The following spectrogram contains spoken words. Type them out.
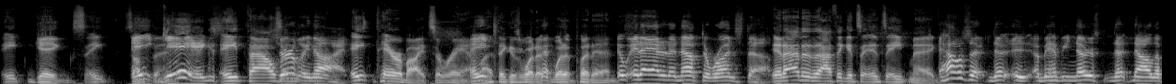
eight gigs, eight Eight gigs? eight thousand, Surely not. eight terabytes of RAM. I think is what it what it put in. it, it added enough to run stuff. It added, I think it's it's eight meg. How's it? I mean, have you noticed that now the,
